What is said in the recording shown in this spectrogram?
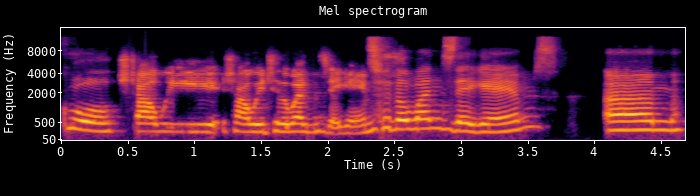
Cool. Shall we shall we to the Wednesday games? To the Wednesday games. Um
